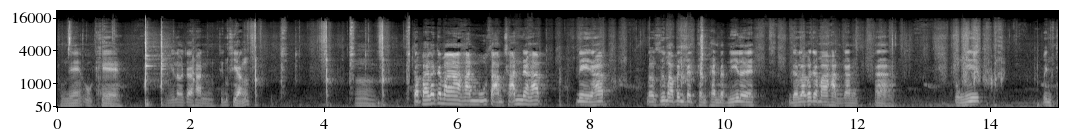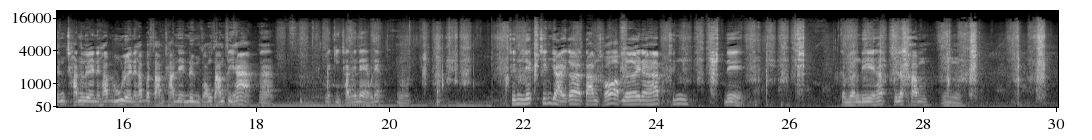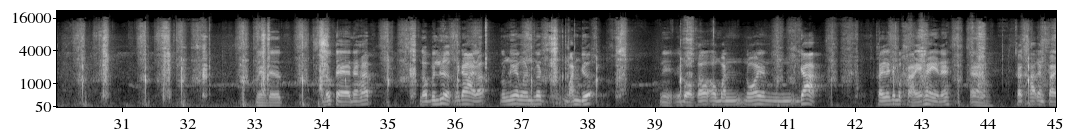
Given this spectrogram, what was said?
ตรงนี้โอเค ทีนี้เราจะหั่นถึงเสียง ต่อไปก็จะมาหั่นหมูสามชั้นนะครับ นี่นะครับ เราซื้อมาเป็นแผ่นๆแบบนี้เลย เดี๋ยวเราก็จะมาหั่นกัน อ่า ตรงนี้เป็นชั้นๆเลยนะครับ รู้เลยนะครับว่าสามชั้นเนี่ยหนึ่งสองสามสี่ห้าอ่าไม่กี่ชั้นกันแน่วะเนี่ยชิ้นเล็กชิ้นใหญ่ก็ตามชอบเลยนะครับ ชิ้นนี่กำลังดีครับ ชิ้นละคำอืมแม่แต่ แล้วแต่นะครับ เราไปเลือกไม่ได้แล้ว ตรงนี้มันก็มันเยอะ นี่ไปบอกเขาเอามันน้อยยาก ใครก็จะมาขายให้นะอ่าค้าๆกันไป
